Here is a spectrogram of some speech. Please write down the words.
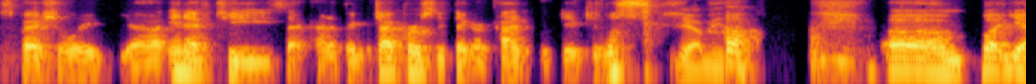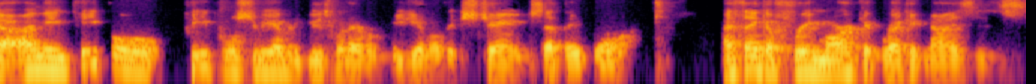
especially, yeah, NFTs, that kind of thing, which I personally think are kind of ridiculous. Yeah, me um, but yeah, I mean, people people should be able to use whatever medium of exchange that they want. I think a free market recognizes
